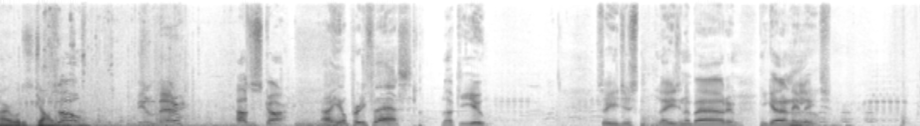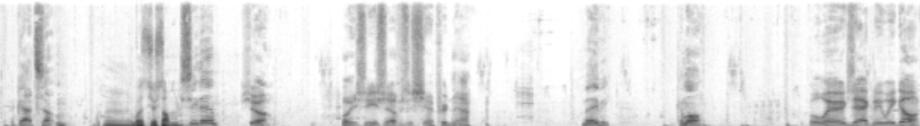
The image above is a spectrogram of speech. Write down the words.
All right, we'll just John So, feeling better? How's the scar? I heal pretty fast. Lucky you. So you just lazing about, and you got any leads? I got something. Mm, what's your something? You see them? Sure. Well, you see yourself as a shepherd now? Maybe. Come on. Well, where exactly are we going?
